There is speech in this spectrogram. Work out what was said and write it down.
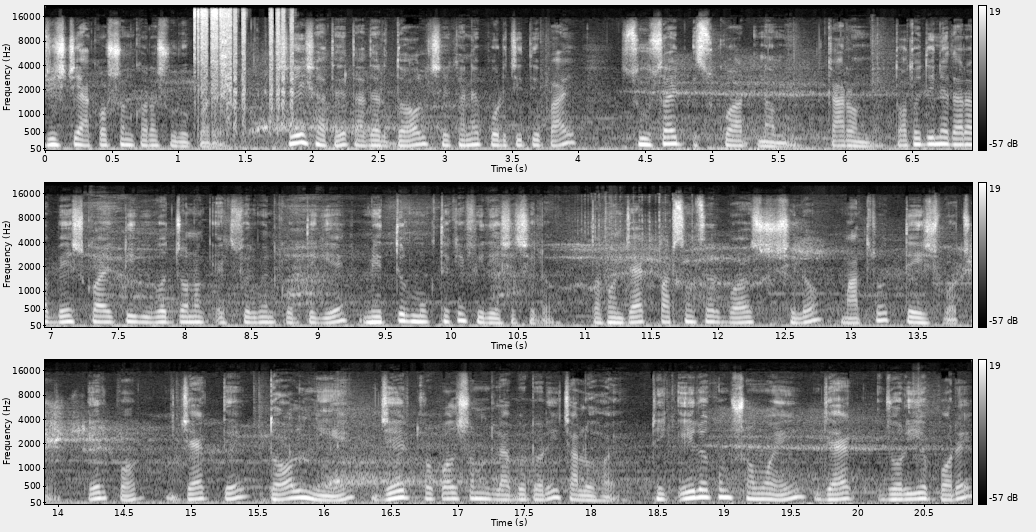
দৃষ্টি আকর্ষণ করা শুরু করে। সেই সাথে তাদের দল সেখানে পরিচিতি পায় সুসাইড স্কোয়াড নামে। কারণ ততদিনে তারা বেশ কয়েকটি বিপজ্জনক এক্সপেরিমেন্ট করতে গিয়ে মৃত্যুর মুখ থেকে ফিরে এসেছিল। তখন জ্যাক পার্সন্সের বয়স ছিল মাত্র তেইশ বছর। এরপর জ্যাকদের দল নিয়ে জেট প্রপালশন ল্যাবরেটরি চালু হয়। ঠিক এইরকম সময়ে জ্যাক জড়িয়ে পড়ে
